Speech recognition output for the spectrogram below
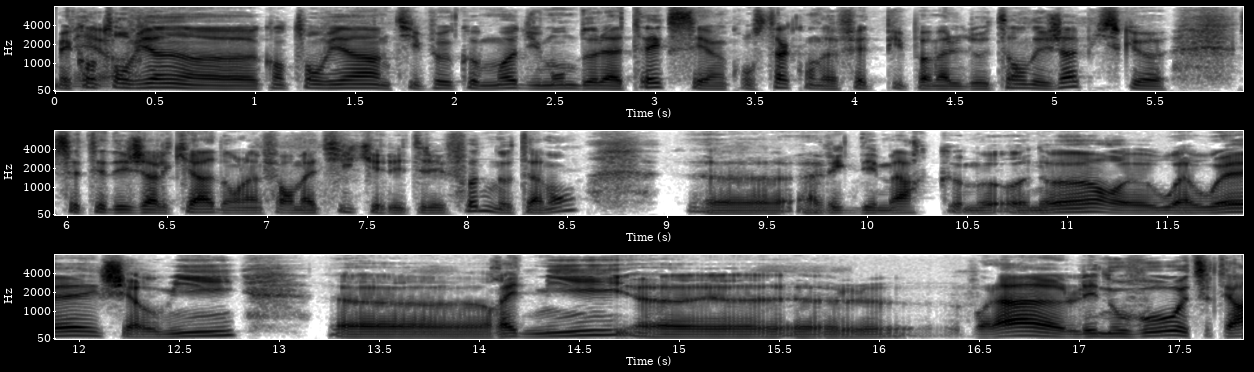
Mais, quand on vient, quand on vient un petit peu comme moi du monde de la tech, c'est un constat qu'on a fait depuis pas mal de temps déjà, puisque c'était déjà le cas dans l'informatique et les téléphones notamment. Euh, avec des marques comme Honor, euh, Huawei, Xiaomi, Redmi, voilà, Lenovo, etc.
